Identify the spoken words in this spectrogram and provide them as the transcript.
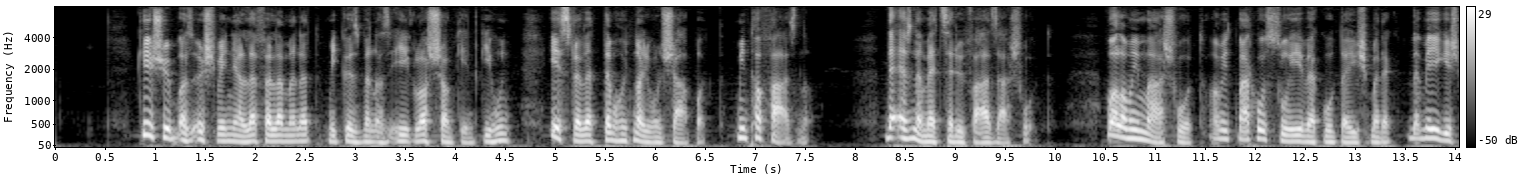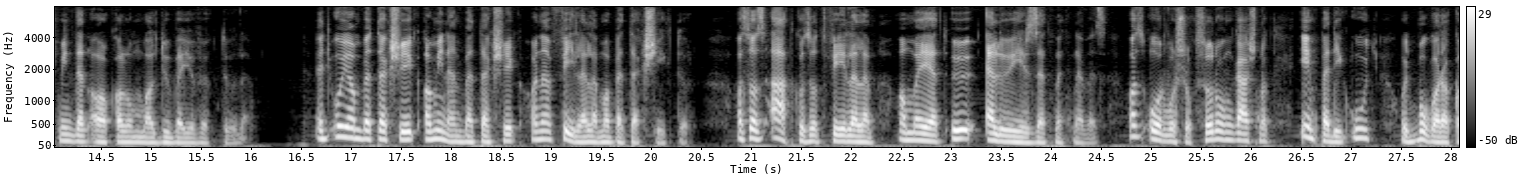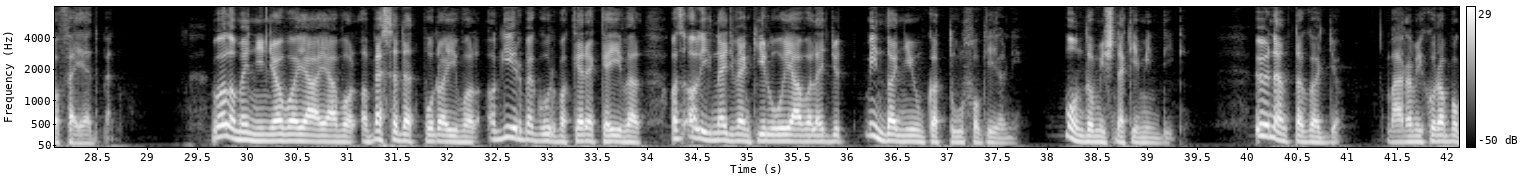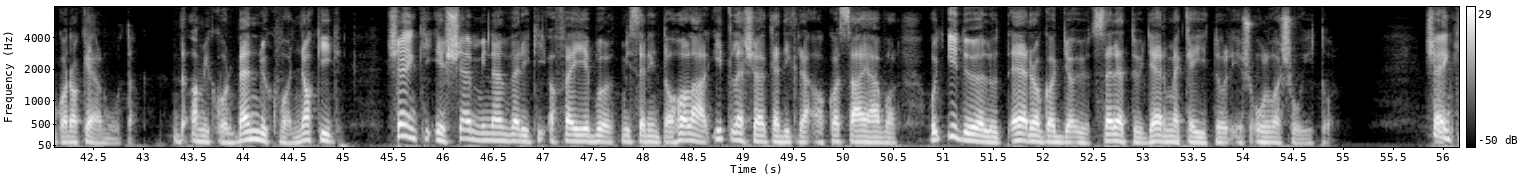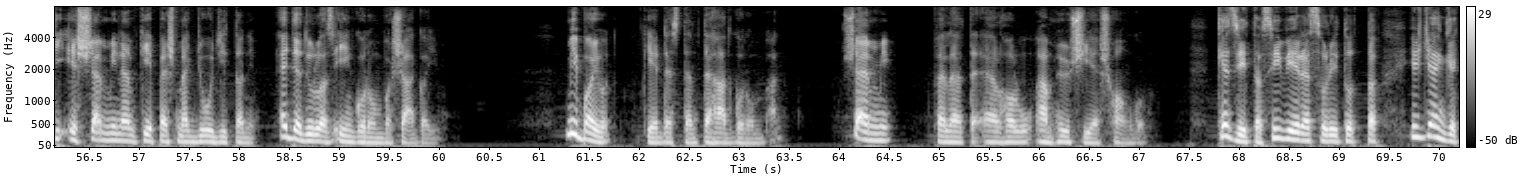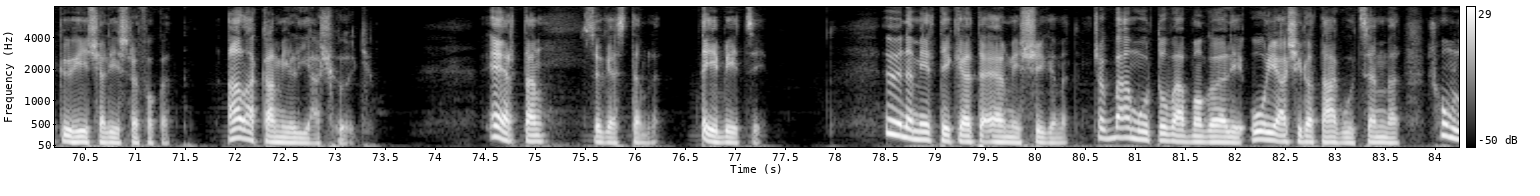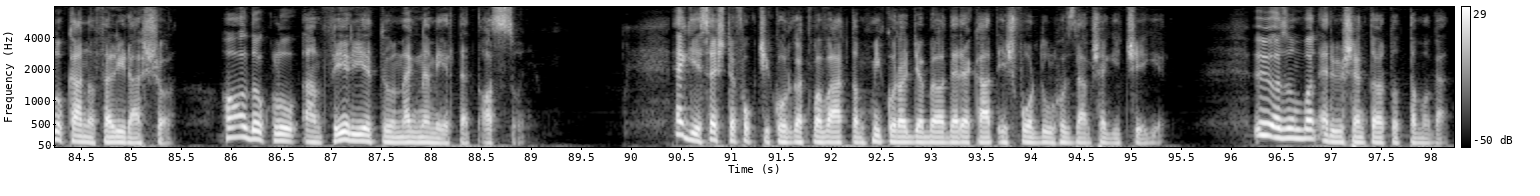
Később az ösvényen lefele menet, miközben az ég lassanként kihunyt, észrevettem, hogy nagyon sápadt, mintha fázna. De ez nem egyszerű fázás volt. Valami más volt, amit már hosszú évek óta ismerek, de mégis minden alkalommal dübe jövök tőle. Egy olyan betegség, ami nem betegség, hanem félelem a betegségtől az az átkozott félelem, amelyet ő előérzetnek nevez, az orvosok szorongásnak, én pedig úgy, hogy bogarak a fejedben. Valamennyi nyavajájával, a beszedett poraival, a gírbe-gurba kerekeivel, az alig 40 kilójával együtt mindannyiunkat túl fog élni. Mondom is neki mindig. Ő nem tagadja, már amikor a bogarak elmúltak. De amikor bennük van nyakig, Senki és semmi nem veri ki a fejéből, miszerint a halál itt leselkedik rá a kaszájával, hogy idő előtt elragadja őt szerető gyermekeitől és olvasóitól. Senki és semmi nem képes meggyógyítani, egyedül az én gorombaságaim. – Mi bajod? – kérdeztem tehát gorombán. – Semmi – felelte elhaló, ám hősies hangon. Kezét a szívére szorította, és gyenge kőhéselésre fakadt. Állakáméliás hölgy. – Értem – szögeztem le. TBC. Ő nem értékelte elmészségemet, csak bámult tovább maga elé óriásira tágult szemmel, s homlokán a felirással. Haldokló, ám férjétől meg nem értett asszony. Egész este fogcsikorgatva vártam, mikor adja be a derekát és fordul hozzám segítségért. Ő azonban erősen tartotta magát.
